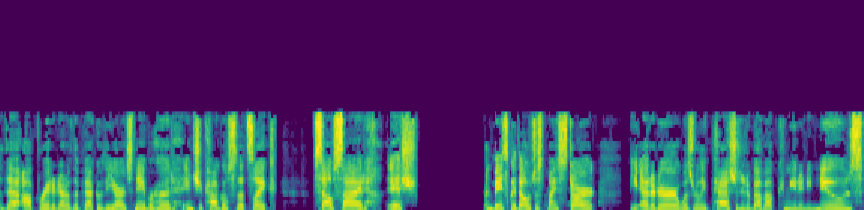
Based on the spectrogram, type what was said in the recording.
that operated out of the Back of the Yards neighborhood in Chicago. So that's like South Side ish. And basically that was just my start. The editor was really passionate about community news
